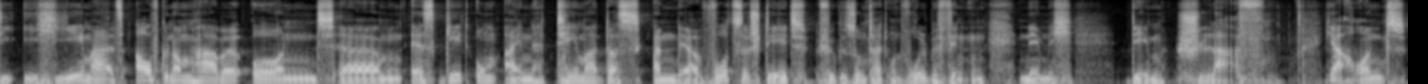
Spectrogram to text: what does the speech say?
die ich jemals aufgenommen habe. Und ähm, es geht um ein Thema, das an der Wurzel steht für Gesundheit und Wohlbefinden, nämlich dem Schlaf. Ja, und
